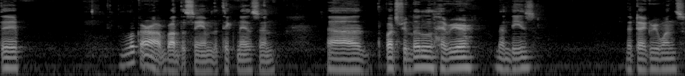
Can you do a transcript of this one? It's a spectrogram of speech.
They look are about the same the thickness and uh, feel a little heavier than these the Tagry ones.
